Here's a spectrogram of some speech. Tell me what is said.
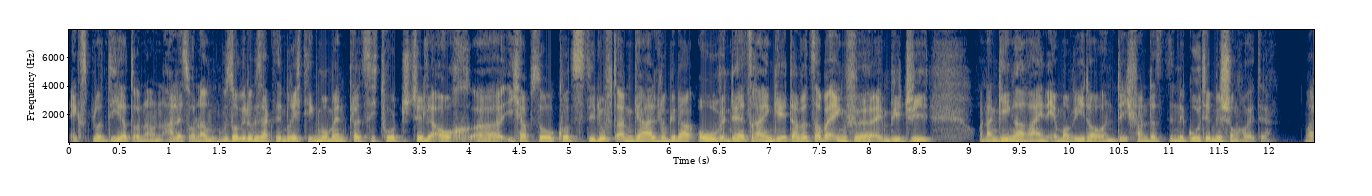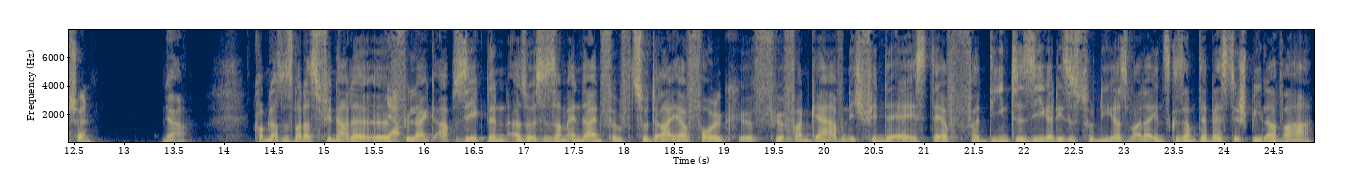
explodiert und, und alles. Und so wie du gesagt hast, im richtigen Moment plötzlich Totenstille auch. Äh, ich habe so kurz die Luft angehalten und gedacht, oh, wenn der jetzt reingeht, da wird's aber eng für MVG. Und dann ging er rein immer wieder und ich fand das eine gute Mischung heute. War schön. Ja, Komm, lass uns mal das Finale äh, ja. vielleicht absegnen. Also es ist am Ende ein 5 zu 3 Erfolg äh, für Van Gerven. Ich finde, er ist der verdiente Sieger dieses Turniers, weil er insgesamt der beste Spieler war.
